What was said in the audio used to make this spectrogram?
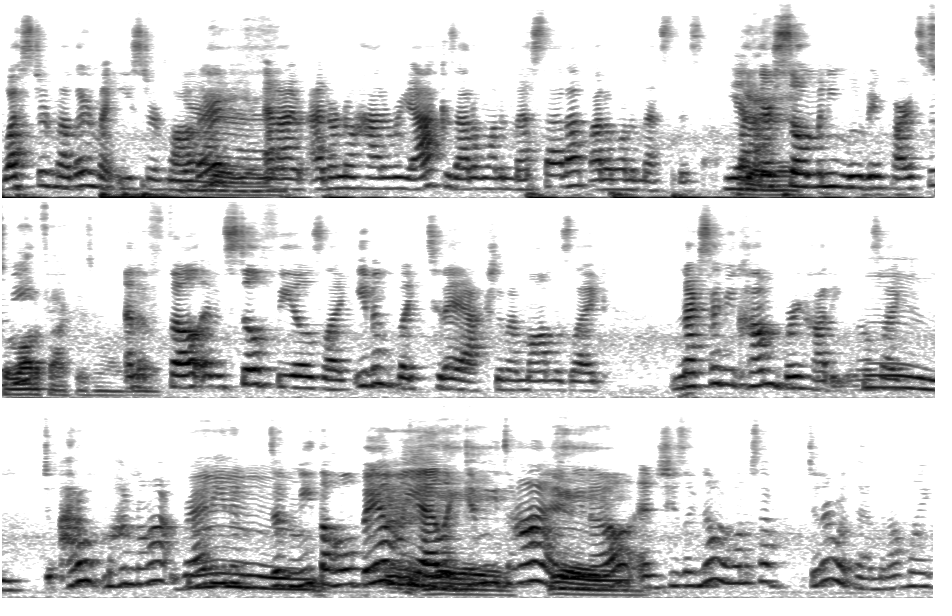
Western mother and my Eastern father, Yeah. and I, I don't know how to react because I don't want to mess that up. I don't want to mess this up. Yeah. Like, there's yeah. so many moving parts for It's a lot of factors and yeah. it felt and it still feels like even like today actually my mom was like next time you come bring hadi and i was like Mm. "D- i don't i'm not ready to, to Mm. meet the whole family yet like give me time Yeah, you know yeah. and she's like no i want to have dinner with him and i'm like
